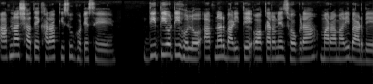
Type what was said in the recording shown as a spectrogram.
আপনার সাথে খারাপ কিছু ঘটেছে। দ্বিতীয়টি হলো, আপনার বাড়িতে অকারণে ঝগড়া, মারামারি বাড়বে।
